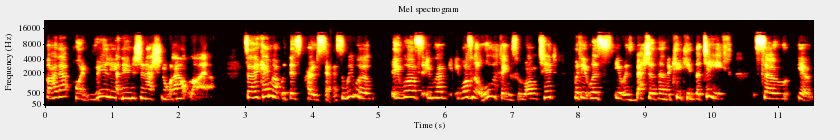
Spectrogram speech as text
by that point really an international outlier. So they came up with this process, and we were, it was, it, it wasn't all the things we wanted, but it was it was better than a kick in the teeth. So you know,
